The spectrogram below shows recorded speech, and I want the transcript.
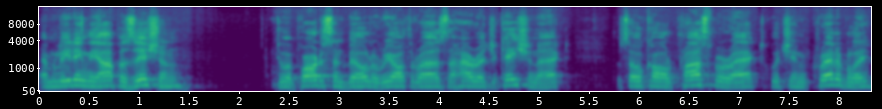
I'm leading the opposition to a partisan bill to reauthorize the Higher Education Act, the so-called Prosper Act, which incredibly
